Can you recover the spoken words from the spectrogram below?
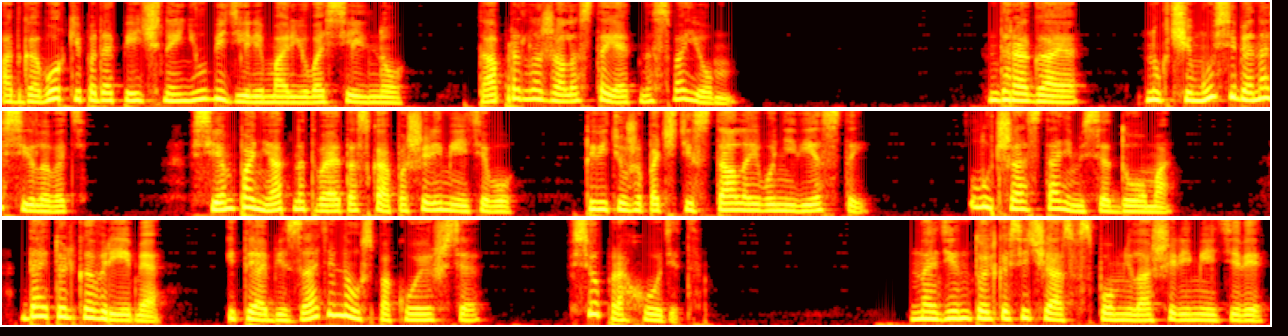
Отговорки подопечной не убедили Марию Васильевну. Та продолжала стоять на своем. «Дорогая, ну к чему себя насиловать? Всем понятна твоя тоска по Шереметьеву. Ты ведь уже почти стала его невестой. Лучше останемся дома. Дай только время, и ты обязательно успокоишься. Все проходит. Надин только сейчас вспомнила о Шереметьеве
